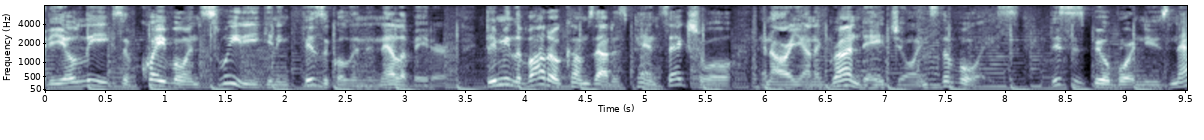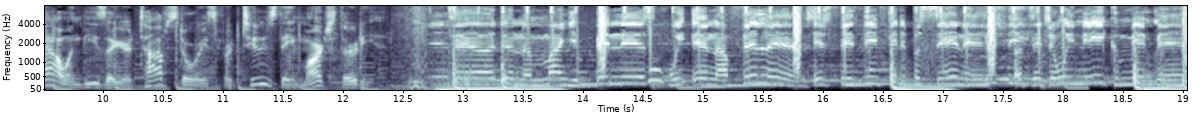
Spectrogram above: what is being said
Video leaks of Quavo and Saweetie getting physical in an elevator. Demi Lovato comes out as pansexual, and Ariana Grande joins The Voice. This is Billboard News Now, and these are your top stories for Tuesday, March 30th. Tell them to mind your business. We in our feelings. It's 50 50 percentage. Attention, we need commitment.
